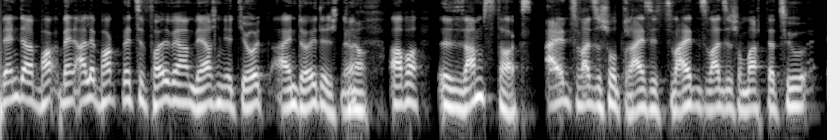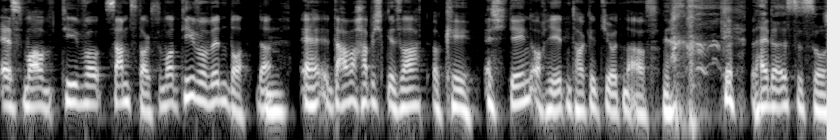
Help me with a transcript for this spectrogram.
wenn, der, wenn alle Parkplätze voll wären, wäre ich ein Idiot, eindeutig. Ne? Genau. Aber äh, samstags, 21.30 Uhr, 22 Uhr macht dazu, es war tiefer, samstags, es war tiefer Winter. Ne? Mhm. Äh, da habe ich gesagt, okay, es stehen auch jeden Tag Idioten auf. Leider ist es so.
